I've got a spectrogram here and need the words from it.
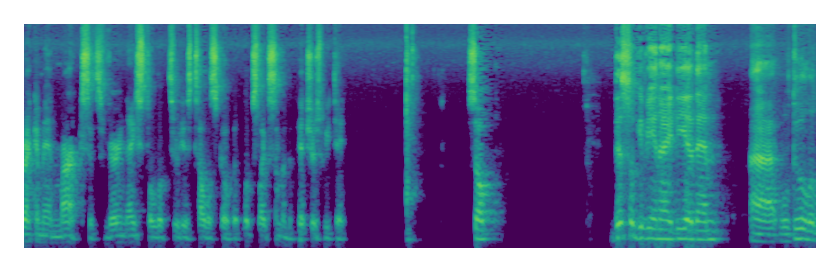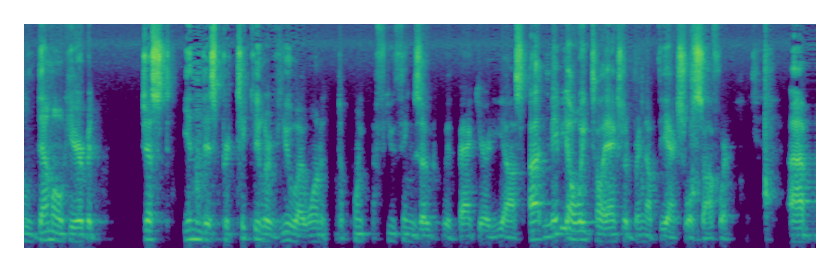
recommend Mark's. It's very nice to look through his telescope. It looks like some of the pictures we take. So this will give you an idea then. Uh, we'll do a little demo here, but just in this particular view, I wanted to point a few things out with Backyard EOS. Uh, maybe I'll wait till I actually bring up the actual software. Um,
